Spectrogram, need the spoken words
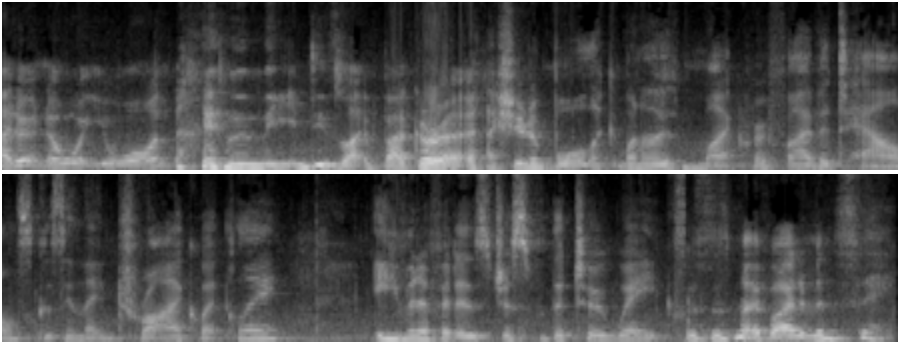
I don't know what you want. And then the end, he's like, Bakara. I should have bought like one of those microfiber towels because then they dry quickly. Even if it is just for the two weeks. This is my vitamin C.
